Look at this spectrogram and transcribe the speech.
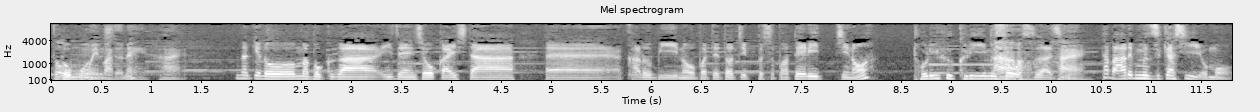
と思うんですよね。。はい。だけど、まあ、僕が以前紹介した、えー、カルビーのポテトチップスポテリッチのトリュフクリームソース味。はい多分あれ難しいよ、も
